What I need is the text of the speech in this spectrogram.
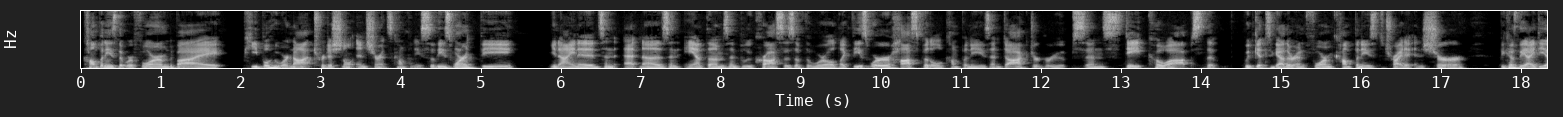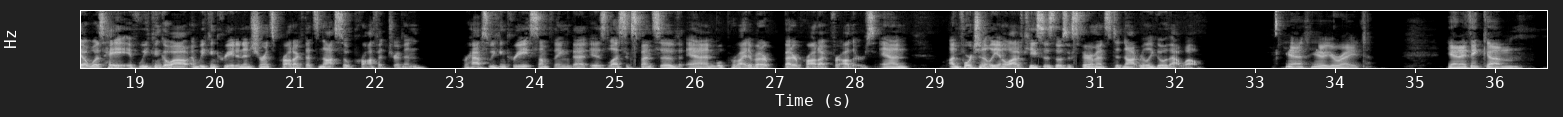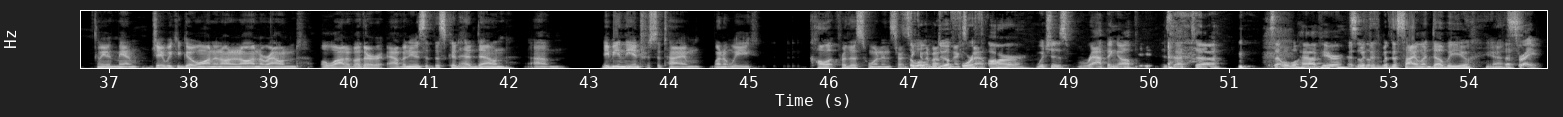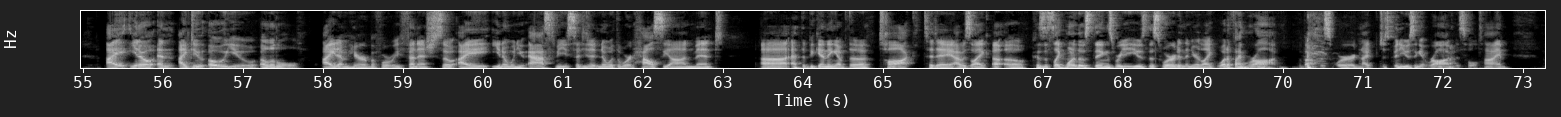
companies that were formed by people who were not traditional insurance companies. So these weren't the Uniteds and Aetnas and Anthems and Blue Crosses of the world. Like these were hospital companies and doctor groups and state co-ops that would get together and form companies to try to insure because the idea was, hey, if we can go out and we can create an insurance product that's not so profit driven, perhaps we can create something that is less expensive and will provide a better, better product for others. And unfortunately, in a lot of cases, those experiments did not really go that well. Yeah, yeah, you're right. Yeah, and I think, um, I mean, man, Jay, we could go on and on and on around a lot of other avenues that this could head down. Um, maybe in the interest of time, why don't we call it for this one and start? So we'll, we'll do a fourth path. R, which is wrapping up. Is that uh, is that what we'll have here? So with the, with the silent W, yeah, that's right. I, you know, and I do owe you a little item here before we finish. So I, you know, when you asked me, you said you didn't know what the word halcyon meant uh, at the beginning of the talk today, I was like, uh oh, because it's like one of those things where you use this word and then you're like, what if I'm wrong about this word? And I've just been using it wrong this whole time.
